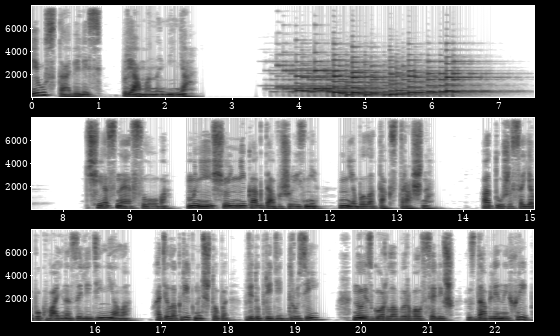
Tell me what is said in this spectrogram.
и уставились прямо на меня. Честное слово, мне еще никогда в жизни не было так страшно. От ужаса я буквально заледенела, хотела крикнуть, чтобы предупредить друзей, но из горла вырвался лишь сдавленный хрип.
